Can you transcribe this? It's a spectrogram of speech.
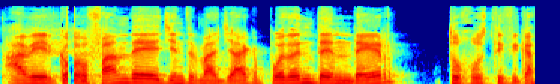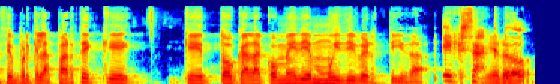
A ver, como fan de Gentleman Jack, puedo entender tu justificación, porque la parte que, que toca la comedia es muy divertida. Exacto pero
